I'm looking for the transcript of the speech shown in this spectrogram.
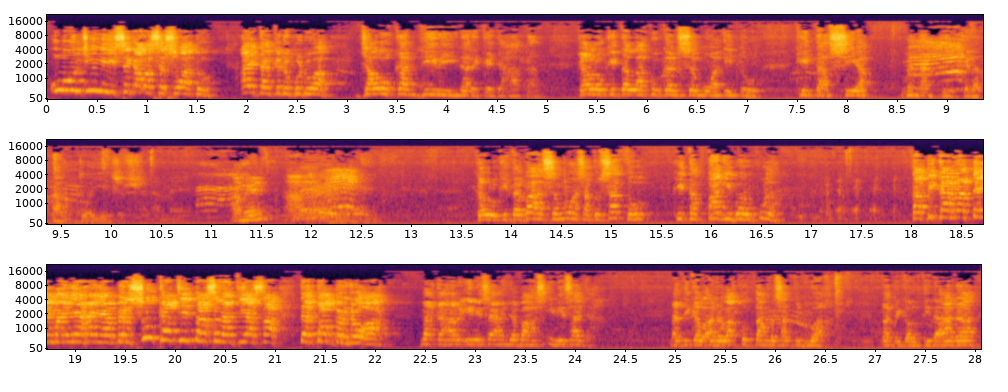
uji segala sesuatu. Ayat yang ke-22, jauhkan diri dari kejahatan. Kalau kita lakukan semua itu, kita siap menanti kedatangan Tuhan Yesus. Amin. Amin. Kalau kita bahas semua satu-satu, kita pagi baru pulang. Tapi karena temanya hanya bersuka cita senantiasa, tetap berdoa. Maka hari ini saya hanya bahas ini saja. Nanti kalau ada waktu tambah satu dua. Tapi kalau tidak ada,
